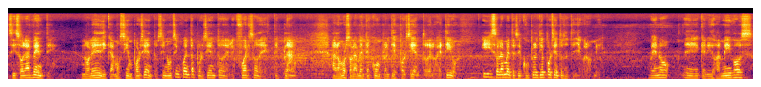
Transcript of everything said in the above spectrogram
si solamente no le dedicamos 100%, sino un 50% del esfuerzo de este plan, a lo mejor solamente cumple el 10% del objetivo. Y solamente si cumple el 10% se te llega a los 1000. Bueno, eh, queridos amigos,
